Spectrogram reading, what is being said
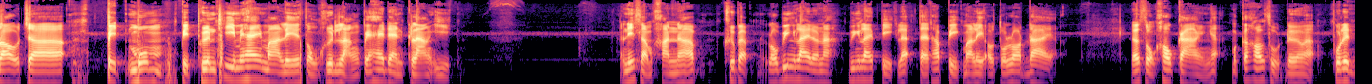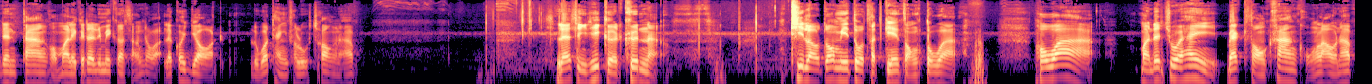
เราจะปิดมุมปิดพื้นที่ไม่ให้มาเลส่งคืนหลังไปให้แดนกลางอีก อันนี้สำคัญนะครับ คือแบบเราวิ่งไล่แล้วนะวิ่งไล่ปีกแล้วแต่ถ้าปีกมาเลยเอาตัวรอดได้อะแล้วส่งเข้ากลางอย่างเงี้ยมันก็เข้าสูตรเดิมอะผู้เล่นเดินกลางของมาเลยก็ได้เล่นไม่เกินสามจังหวะแล้วก็หยอดหรือว่าแทงทะลุช่องนะครับ และสิ่งที่เกิดขึ้นน่ะ ที่เราต้องมีตัวตัดเกมสองตัว เพราะว่ามันได้ช่วยให้แบ็กสองข้างของเรานะครับ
